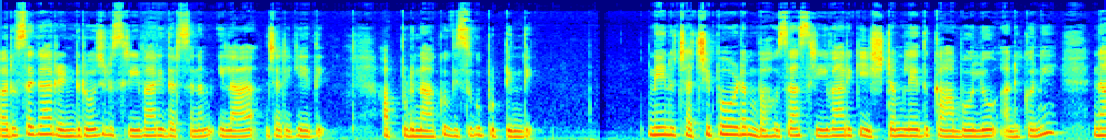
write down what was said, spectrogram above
వరుసగా రెండు రోజులు శ్రీవారి దర్శనం ఇలా జరిగేది. అప్పుడు నాకు విసుగు పుట్టింది. నేను చచ్చిపోవడం బహుశా శ్రీవారికి ఇష్టం లేదు కాబోలు అనుకుని నా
